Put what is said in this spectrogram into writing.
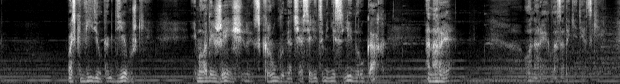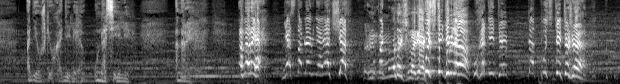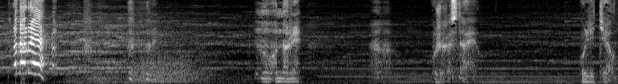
Васька видел, как девушки и молодые женщины с круглыми от счастья лицами несли на руках Анаре. У Анаре глаза такие детские. А девушки уходили, уносили. Анаре. Анаре! Не оставляй меня, я сейчас... Молодой человек! Пустите меня! Уходите! Да отпустите же! Анаре! Ну, Анаре уже растаял. Улетел,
